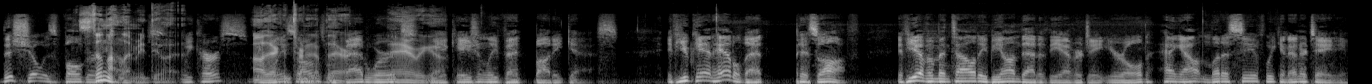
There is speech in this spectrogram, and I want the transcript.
This show is vulgar. Still at not let me do it. We curse. Oh, we there, I play can turn it songs up there. With bad words. There we go. We occasionally vent body gas. If you can't handle that, piss off. If you have a mentality beyond that of the average eight-year-old, hang out and let us see if we can entertain you.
